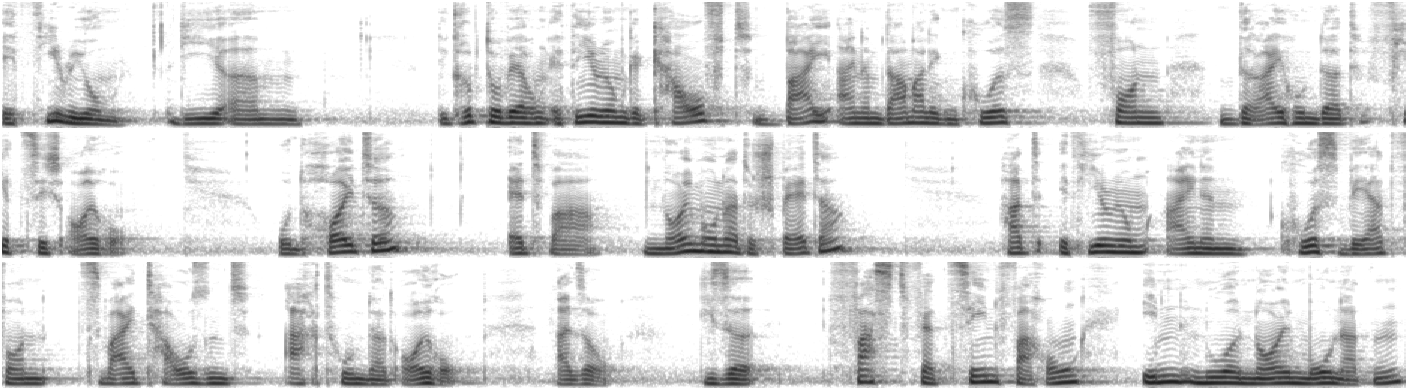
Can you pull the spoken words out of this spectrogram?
Ethereum, die, ähm, die Kryptowährung Ethereum gekauft bei einem damaligen Kurs von 340 Euro. Und heute, etwa neun Monate später, hat Ethereum einen Kurswert von 2800 Euro. Also diese fast Verzehnfachung in nur neun Monaten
